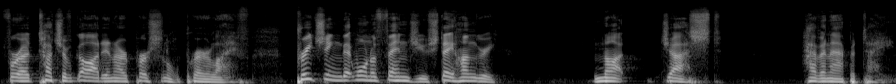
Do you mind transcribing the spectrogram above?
for a touch of God in our personal prayer life. Preaching that won't offend you. Stay hungry, not just have an appetite.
